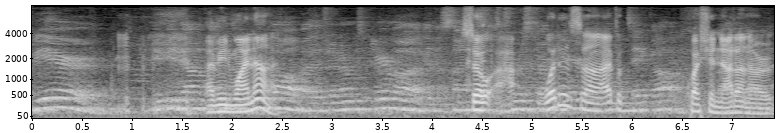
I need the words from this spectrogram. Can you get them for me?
beer. Meet me down I mean, why not? beer hall by the ginormous beer mug and the sign So, that says ho- Tourist Start what is, uh, I have a will take off. Question not on our,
